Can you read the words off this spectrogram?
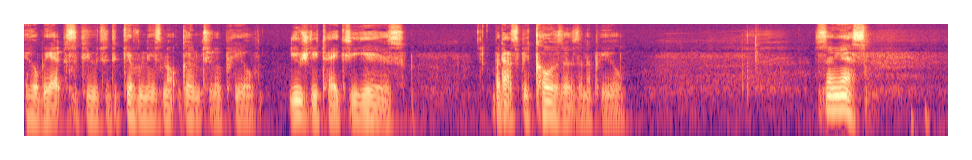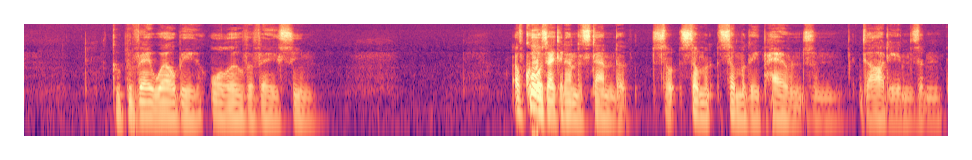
he'll be executed, given he's not going to appeal. Usually takes years, but that's because there's an appeal. So yes could very well be all over very soon. Of course, I can understand that some some of the parents and guardians and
